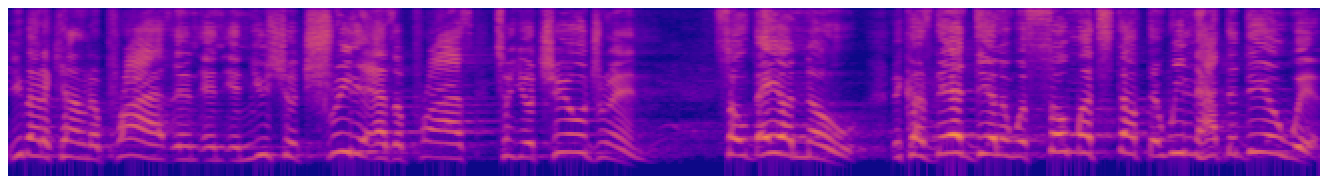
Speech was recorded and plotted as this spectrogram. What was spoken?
You better count it a prize, and, and, and you should treat it as a prize to your children so they'll know because they're dealing with so much stuff that we didn't have to deal with.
